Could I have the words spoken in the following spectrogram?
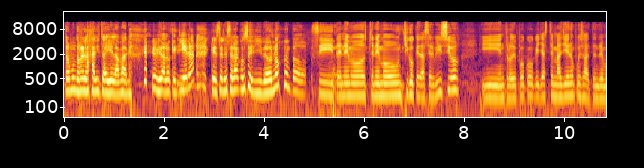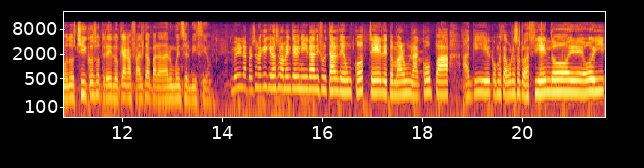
todo el mundo relajadito ahí en la hamaca, vida lo que quiera, que se les ha conseguido, ¿no? todo. Sí, tenemos, tenemos un chico que da servicio y dentro de poco que ya esté más lleno, pues ah, tendremos dos chicos o tres, lo que haga falta para dar un buen servicio. Bueno, y la persona que quiera solamente venir a disfrutar de un cóctel, de tomar una copa, aquí como estamos nosotros haciendo eh, hoy,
